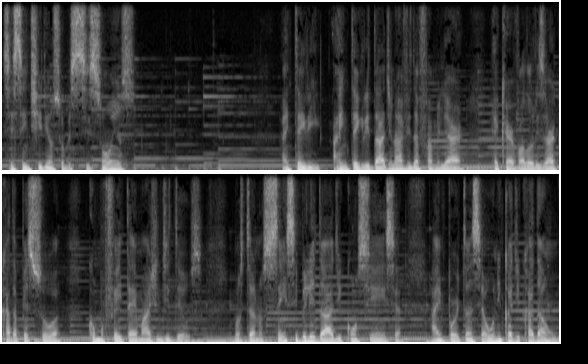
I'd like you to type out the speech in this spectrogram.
se sentiriam sobre esses sonhos? A integridade na vida familiar requer valorizar cada pessoa como feita à imagem de Deus, mostrando sensibilidade e consciência à importância única de cada um,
